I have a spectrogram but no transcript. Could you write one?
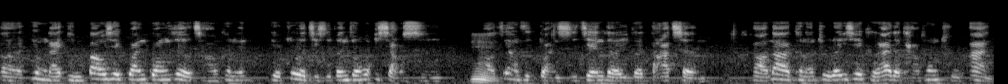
呃用来引爆一些观光热潮，可能有做了几十分钟或一小时，啊这样子短时间的一个搭乘，好，那可能涂了一些可爱的卡通图案。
